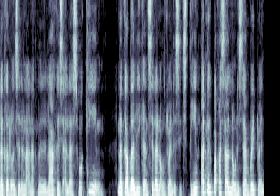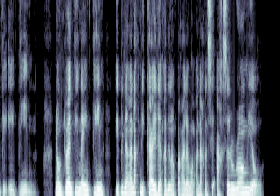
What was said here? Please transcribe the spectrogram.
Nagkaroon sila ng anak na lalaki sa Alas Joaquin. Nagkabalikan sila noong 2016 at nagpakasal noong December 2018. Noong 2019, ipinanganak ni Kylie ang kanilang pangalawang anak na si Axel Romeo.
